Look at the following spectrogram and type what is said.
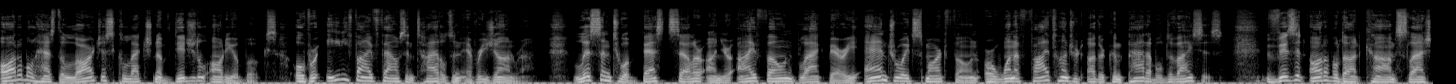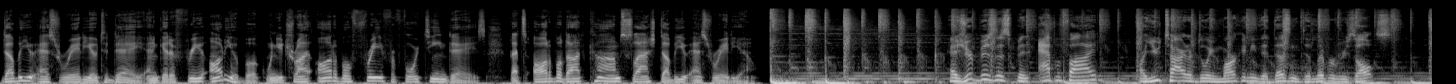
Audible has the largest collection of digital audiobooks, over 85,000 titles in every genre. Listen to a bestseller on your iPhone, Blackberry, Android smartphone, or one of 500 other compatible devices. Visit audible.com slash wsradio today and get a free audiobook when you try Audible free for 14 days. That's audible.com slash wsradio. Has your business been appified? Are you tired of doing marketing that doesn't deliver results?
